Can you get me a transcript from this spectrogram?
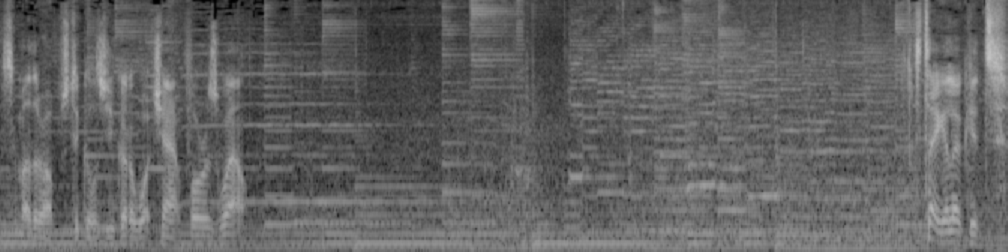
Some other obstacles you've got to watch out for as well. Let's take a look at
